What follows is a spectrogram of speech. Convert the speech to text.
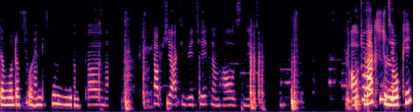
Der wurde vorhin gefunden. Ich habe hier Aktivitäten im Haus. Nee, Auto Magst du Loki?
